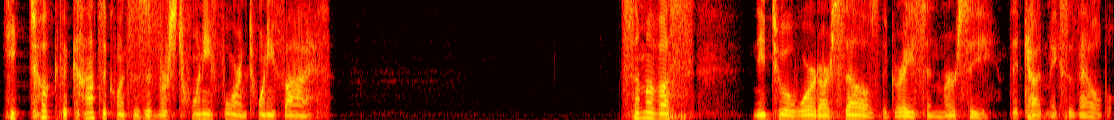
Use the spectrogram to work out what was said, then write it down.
He took the consequences of verse 24 and 25. Some of us need to award ourselves the grace and mercy that God makes available.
